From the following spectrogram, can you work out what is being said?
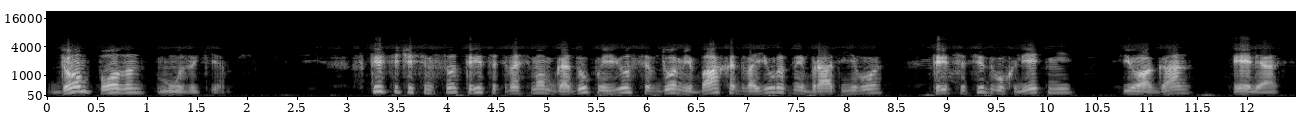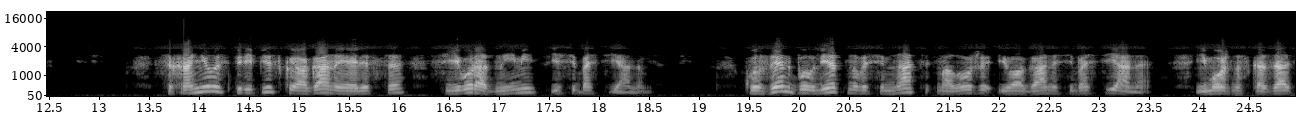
Дом полон музыки. В 1738 году появился в доме Баха двоюродный брат его, 32-летний Иоганн Элиас сохранилась переписка Иоганна Элиса с его родными и Себастьяном. Кузен был лет на 18 моложе Иоганна Себастьяна и, можно сказать,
